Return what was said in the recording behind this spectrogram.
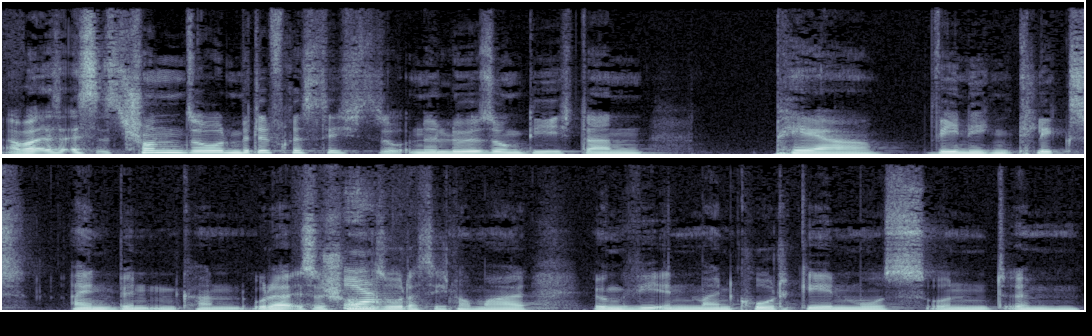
aber es, es, ist schon so mittelfristig so eine Lösung, die ich dann per wenigen Klicks einbinden kann. Oder ist es schon ja. so, dass ich nochmal irgendwie in meinen Code gehen muss und ähm,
